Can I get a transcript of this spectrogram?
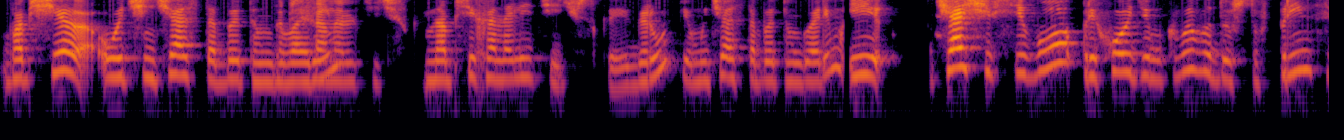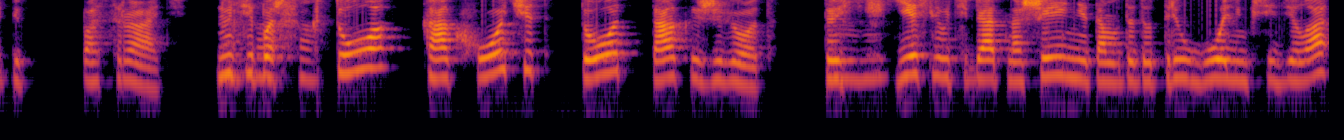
вообще очень часто об этом На говорим. психоаналитической. На психоаналитической группе мы часто об этом говорим. И чаще всего приходим к выводу, что в принципе посрать. Ну, на типа, что? кто как хочет, тот так и живёт. То есть, Мгм. если у тебя отношения, там вот этот треугольник, все дела,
